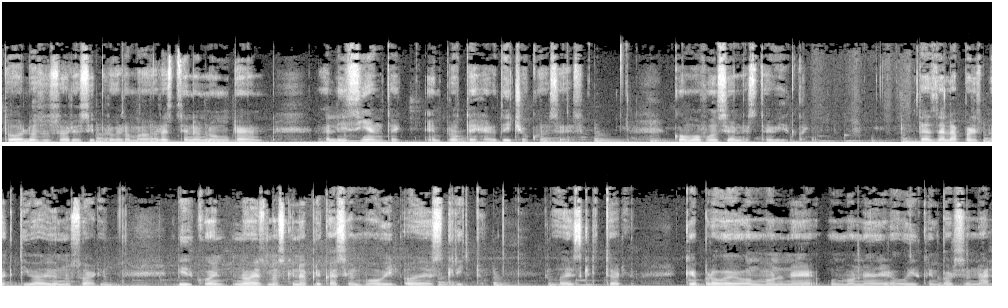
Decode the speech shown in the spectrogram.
todos los usuarios y programadores tienen un gran aliciente en proteger dicho consenso. ¿Cómo funciona este Bitcoin? Desde la perspectiva de un usuario, Bitcoin no es más que una aplicación móvil o de escrito o de escritorio que provee un, un monedero Bitcoin personal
